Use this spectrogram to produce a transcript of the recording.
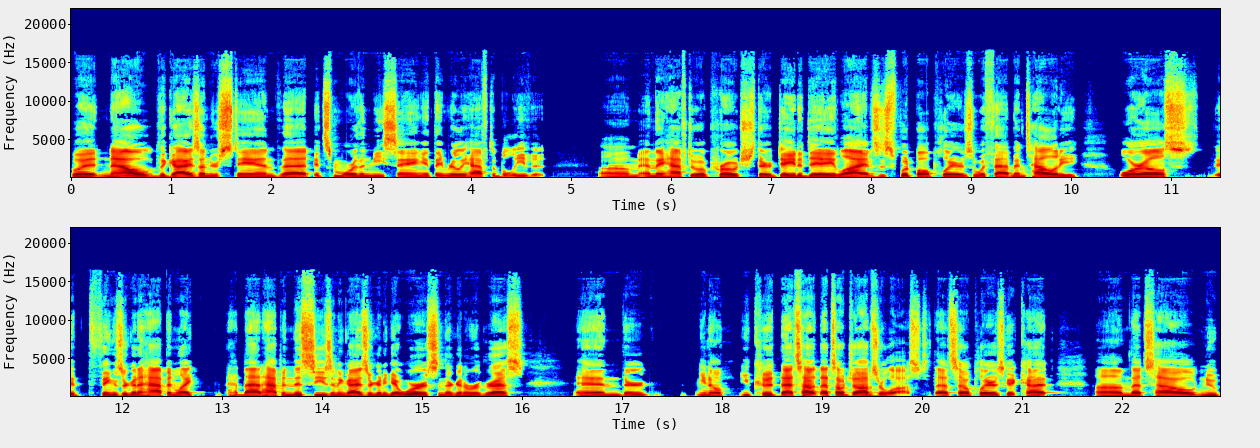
but now the guys understand that it's more than me saying it. They really have to believe it, um, and they have to approach their day to day lives as football players with that mentality, or else it, things are going to happen like that happened this season, and guys are going to get worse and they're going to regress, and they're you know you could that's how that's how jobs are lost. That's how players get cut. Um, that's how new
